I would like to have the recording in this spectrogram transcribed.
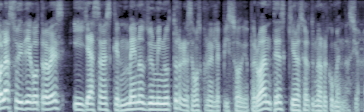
Hola, soy Diego otra vez y ya sabes que en menos de un minuto regresamos con el episodio, pero antes quiero hacerte una recomendación.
